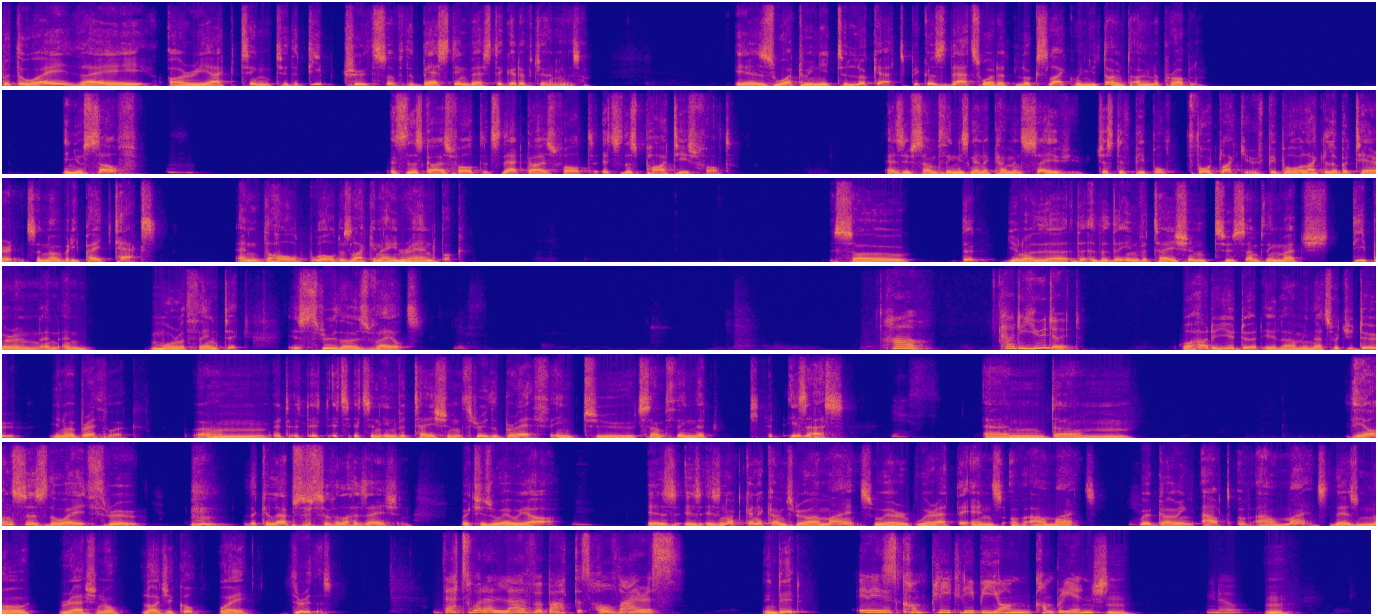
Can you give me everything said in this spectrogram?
but the way they are reacting to the deep truths of the best investigative journalism is what we need to look at because that's what it looks like when you don't own a problem in yourself mm-hmm. it's this guy's fault. It's that guy's fault. It's this party's fault. As if something is going to come and save you, just if people thought like you, if people were like libertarians and nobody paid tax and the whole world was like an Ayn Rand book. So the you know the, the the invitation to something much deeper and, and, and more authentic is through those veils. Yes. How? How do you do it? Well, how do you do it, Ela? I mean, that's what you do. You know, breath work. Um, it, it, it, it's it's an invitation through the breath into something that is us. Yes. And um, the answers, the way through the collapse of civilization, which is where we are, mm. is is is not going to come through our minds. We're we're at the ends of our minds. Yeah. We're going out of our minds. There's no rational, logical way through this. That's what I love about this whole virus. Indeed. It is completely beyond comprehension. Mm. You know? Mm.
